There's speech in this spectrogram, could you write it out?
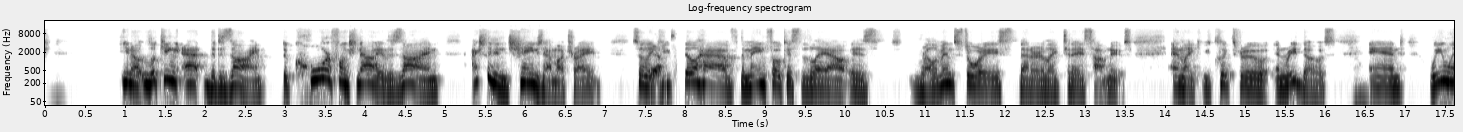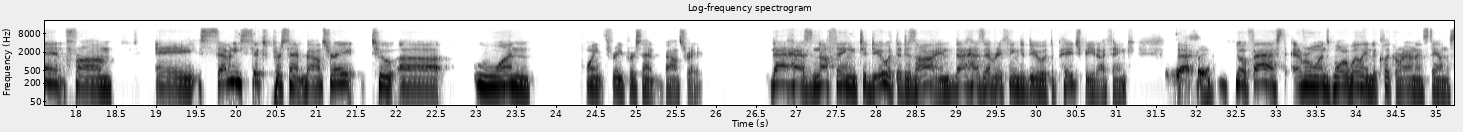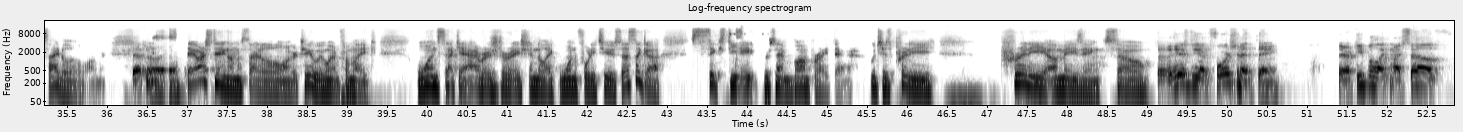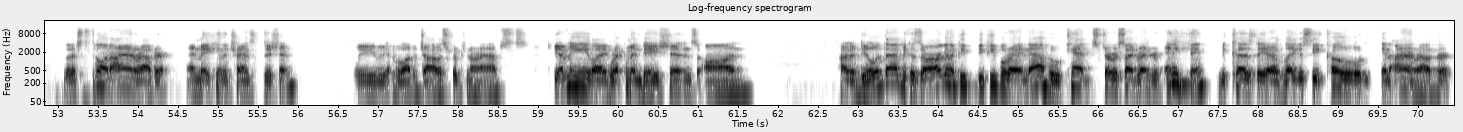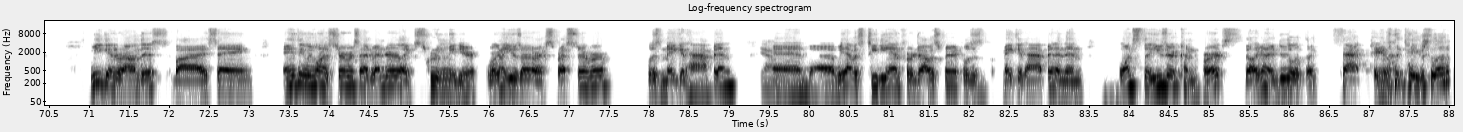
you know, looking at the design, the core functionality of the design actually didn't change that much, right? So like Yeah. you still have the main focus of the layout is relevant stories that are like today's top news. And like you click through and read those. And we went from a 76% bounce rate to uh, a 1.3% bounce rate. That has nothing to do with the design. That has everything to do with the page speed, I think. Exactly. So fast, everyone's more willing to click around and stay on the site a little longer. Definitely. They are staying on the site a little longer too. We went from like one second average duration to like 142. So that's like a 68% bump right there, which is pretty, pretty amazing. So So here's the unfortunate thing. There are people like myself that are still an iron router and making the transition. We we have a lot of JavaScript in our apps. Do you have any like recommendations on how to deal with that? Because there are going to be people right now who can't server side render anything because they are legacy code in Iron Router. We get around this by saying anything we want to server side render, like screw Meteor. We're going to use our Express server. We'll just make it happen Yeah. And uh, we have a CDN for JavaScript. We'll just make it happen, and then once the user converts, they're going to do it with the fat page load.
